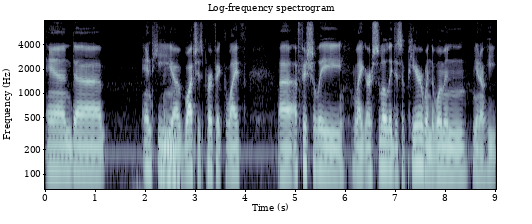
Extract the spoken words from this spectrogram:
and uh, and he Hmm. uh, watches Perfect Life. Uh, officially like or slowly disappear when the woman you know he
